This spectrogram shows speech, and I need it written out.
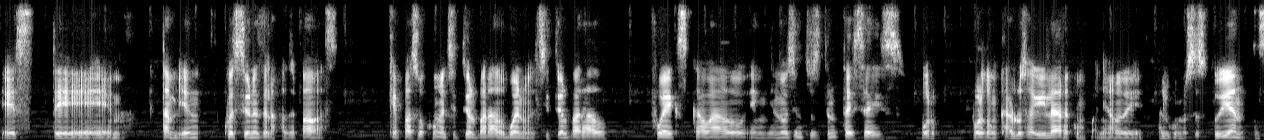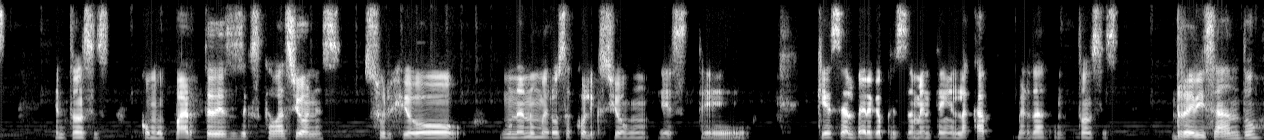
este, también cuestiones de la fase Pavas. ¿Qué pasó con el sitio Alvarado? Bueno, el sitio Alvarado fue excavado en 1976 por por don Carlos Aguilar, acompañado de algunos estudiantes. Entonces, como parte de esas excavaciones, surgió una numerosa colección este, que se alberga precisamente en la CAP, ¿verdad? Entonces, revisando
